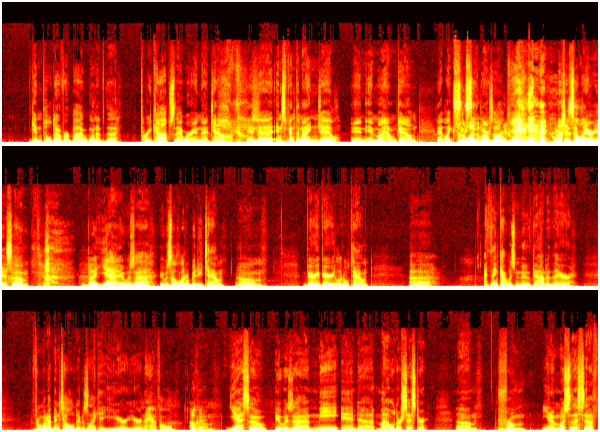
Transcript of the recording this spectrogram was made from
getting pulled over by one of the three cops that were in that town Oh, and uh, and spent the night in jail in in my hometown at like That was a 16 welcome home years party old. yeah, yeah, which is hilarious. Um, but yeah, it was a it was a little bitty town, um, very very little town. Uh, I think I was moved out of there. From what I've been told, it was like a year, year and a half old. Okay. Um, yeah, so it was uh, me and uh, my older sister. Um, from you know most of the stuff,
